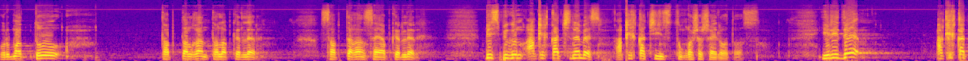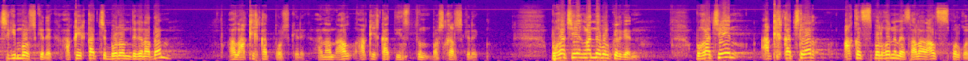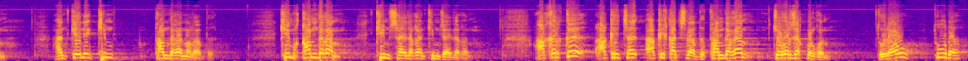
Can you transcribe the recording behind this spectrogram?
урматтуу тапталган талапкерлер саптаган саяпкерлер биз бүгүн акыйкатчыны эмес акыйкатчы институтун кошо шайлап атабыз ириде акыйкатчы ким болуш керек акыйкатчы болом деген адам ал акыйкат болуш керек анан ал акыйкат институтун башкарыш керек буга чейин кандай болуп келген буга чейин акыйкатчылар акылсыз болгон эмес алар алсыз болгон анткени ким тандаган аларды ким камдаган ким шайлаган ким жайлаган акыркы акыйкатчыларды тандаган жогору жак болгон туурабы туура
